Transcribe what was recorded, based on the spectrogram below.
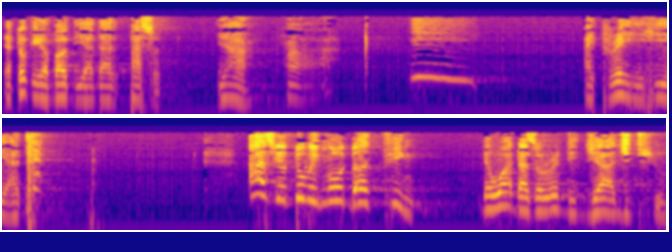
They are talking about the other person. Yeah. Ah. I pray he heard. As you're doing all that thing, the word has already judged you.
